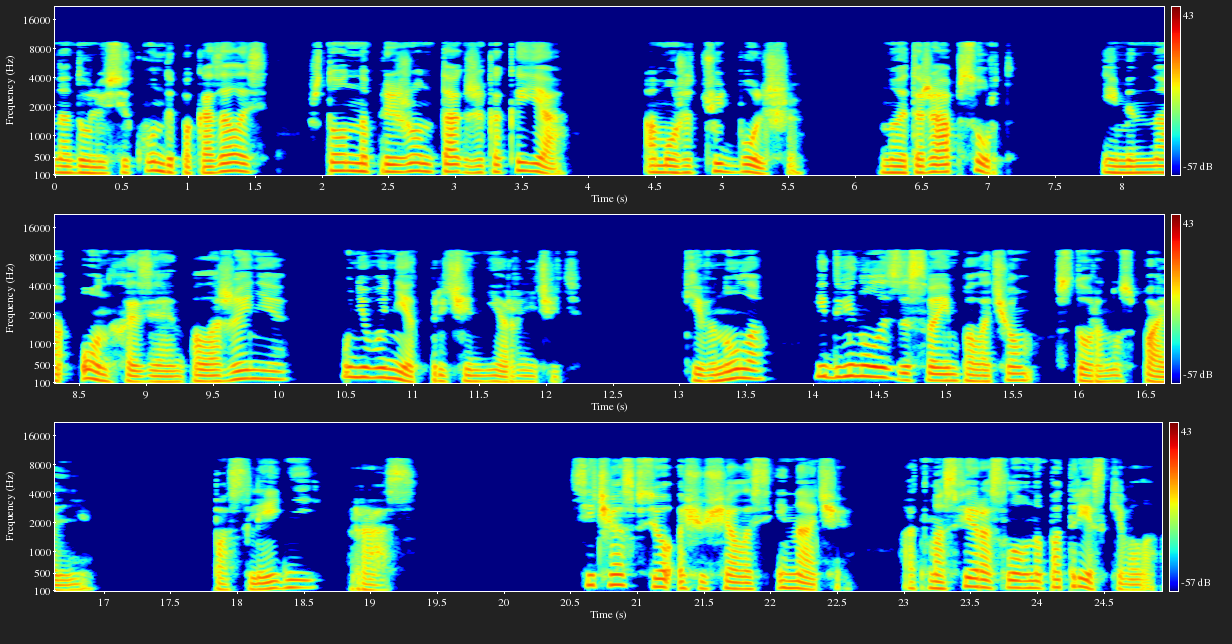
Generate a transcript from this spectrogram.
На долю секунды показалось, что он напряжен так же, как и я, а может, чуть больше. Но это же абсурд. Именно он хозяин положения, у него нет причин нервничать. Кивнула и двинулась за своим палачом в сторону спальни. Последний раз. Сейчас все ощущалось иначе. Атмосфера словно потрескивала,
